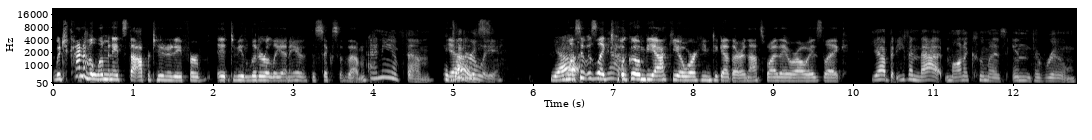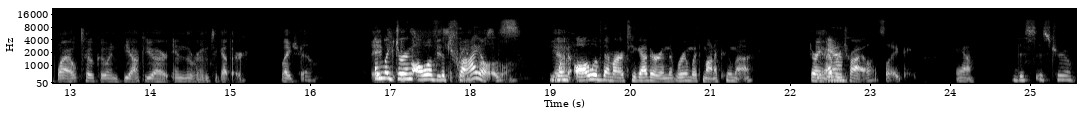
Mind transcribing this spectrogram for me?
Which kind of eliminates the opportunity for it to be literally any of the six of them. any of them, It Yeah. literally. yeah Unless it was like Yeah. Toko and Byakuya working together, and that's why they were always like, Yeah, but even that, Monokuma is in the room while Toko and Byakuya are in the room together. Like, True. And like during all of the trials Yeah. when all of them are together in the room with monokuma during Yeah. every trial it's like yeah this is true.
